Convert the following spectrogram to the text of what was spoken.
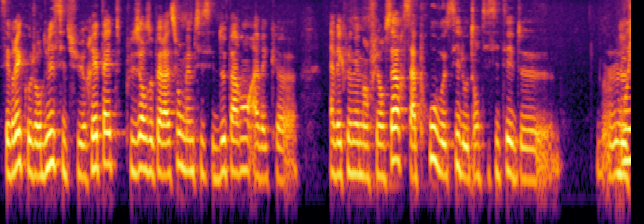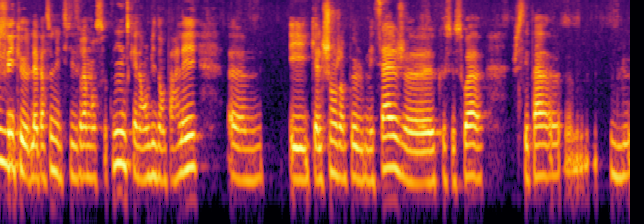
c'est vrai qu'aujourd'hui, si tu répètes plusieurs opérations, même si c'est deux parents avec euh, avec le même influenceur, ça prouve aussi l'authenticité de le fait que la personne utilise vraiment ce compte, qu'elle a envie d'en parler et qu'elle change un peu le message, que ce soit, je sais pas, le,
